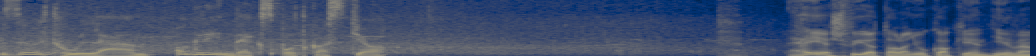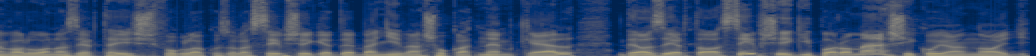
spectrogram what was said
Zöld hullám, a Grindex podcastja helyes fiatal anyukaként nyilvánvalóan azért te is foglalkozol a szépségeddel, ebben nyilván sokat nem kell, de azért a szépségipar a másik olyan nagy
